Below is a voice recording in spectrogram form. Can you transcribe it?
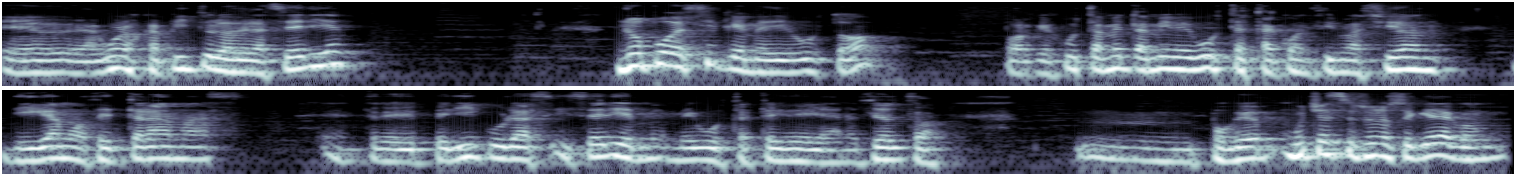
eh, algunos capítulos de la serie, no puedo decir que me disgustó, porque justamente a mí me gusta esta continuación, digamos, de tramas entre películas y series, me, gusta esta idea, ¿no es cierto? Mm, porque muchas veces uno se queda con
